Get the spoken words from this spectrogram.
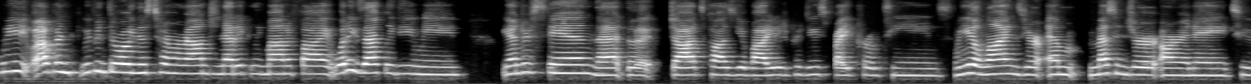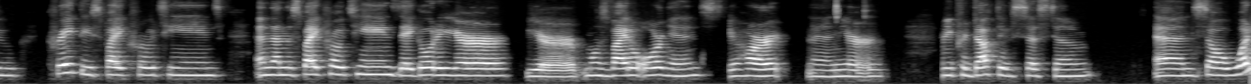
we i've been we've been throwing this term around genetically modified what exactly do you mean we understand that the JOTs cause your body to produce spike proteins, realigns your M- messenger RNA to create these spike proteins. And then the spike proteins, they go to your your most vital organs, your heart and your reproductive system. And so what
